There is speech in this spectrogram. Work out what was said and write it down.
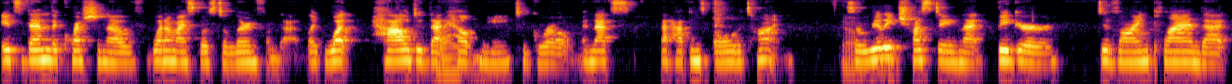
It's then the question of what am I supposed to learn from that? Like what how did that right. help me to grow? And that's that happens all the time. Yeah. So really trusting that bigger divine plan that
